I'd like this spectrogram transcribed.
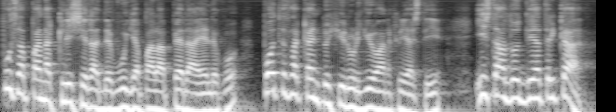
Πού θα πάει να κλείσει ραντεβού για παραπέρα έλεγχο, πότε θα κάνει το χειρουργείο αν χρειαστεί, ή στα οδοντιατρικά.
